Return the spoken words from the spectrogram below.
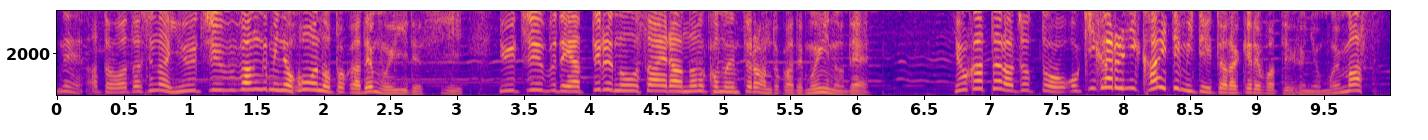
ね、あと私の YouTube 番組の方のとかでもいいですし、YouTube でやってるノースアイランドのコメント欄とかでもいいので、よかったらちょっとお気軽に書いてみていただければというふうに思います。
